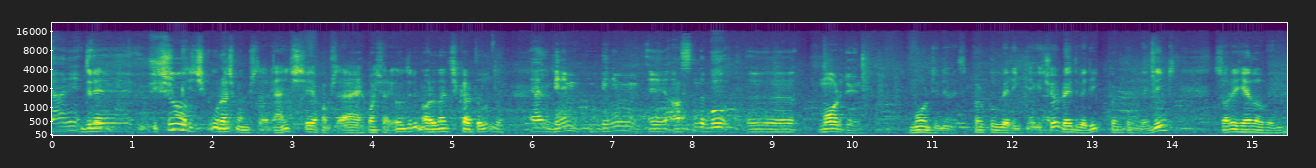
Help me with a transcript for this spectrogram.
yani direkt e, hiç, şu hiç uğraşmamışlar. Yani hiç şey yapmamışlar. Eh, boş ver öldürelim aradan çıkartalım da. yani benim benim e, aslında bu e, Mor Düğün Mor düğün evet. Purple Wedding diye geçiyor. Red Wedding, Purple Wedding. Sonra Yellow Wedding.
